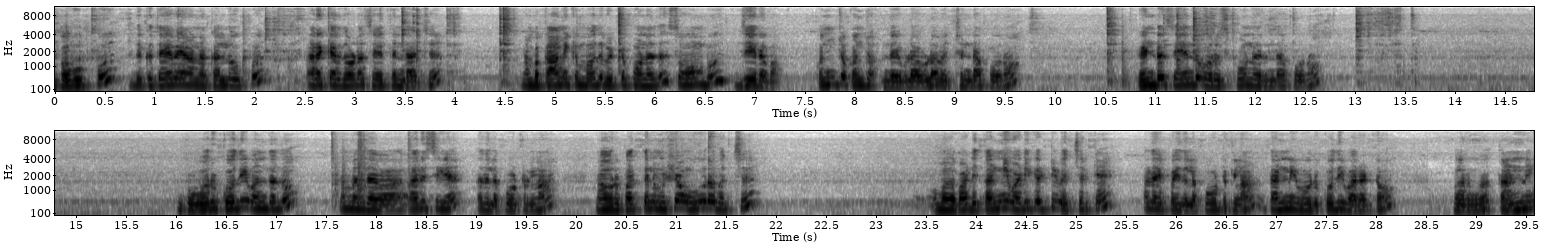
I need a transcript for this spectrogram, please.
இப்போ உப்பு இதுக்கு தேவையான கல் உப்பு அரைக்கிறதோட சேர்த்துண்டாச்சு. நம்ம காமிக்கும் போது விட்டு போனது சோம்பு ஜீரகம். கொஞ்சம் கொஞ்சம். இந்த இவ்வளோ இவ்வளோ வச்சுட்டா போகிறோம் ரெண்டும் சேர்ந்து ஒரு ஸ்பூன் இருந்தால் போகிறோம் இப்போ ஒரு கொதி வந்ததும் நம்ம இந்த அரிசியை அதில் போட்டுடலாம். நான் ஒரு பத்து நிமிஷம் ஊற வச்சு வடி தண்ணி வடிகட்டி வச்சுருக்கேன். அதை இப்போ இதில் போட்டுக்கலாம். தண்ணி ஒரு கொதி வரட்டும். பாருங்க தண்ணி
